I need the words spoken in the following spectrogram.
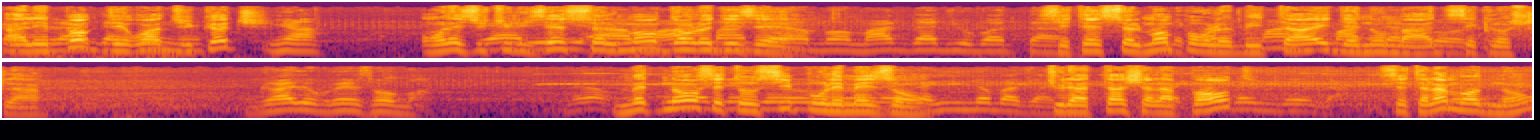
À l'époque des rois du Kutch, on les utilisait seulement dans le désert. C'était seulement pour le bétail des nomades, ces cloches-là. Maintenant, c'est aussi pour les maisons. Tu l'attaches à la porte. C'est à la mode, non?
